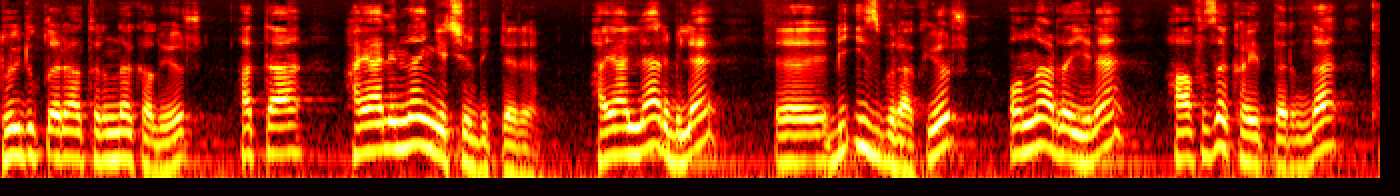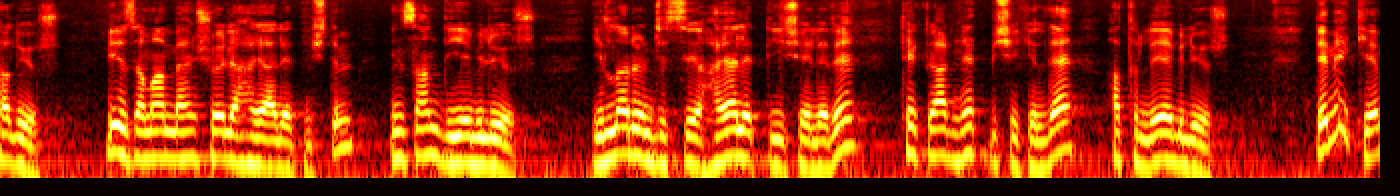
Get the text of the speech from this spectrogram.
Duydukları hatırında kalıyor. Hatta hayalinden geçirdikleri hayaller bile bir iz bırakıyor. Onlar da yine hafıza kayıtlarında kalıyor. Bir zaman ben şöyle hayal etmiştim. İnsan diyebiliyor. Yıllar öncesi hayal ettiği şeyleri tekrar net bir şekilde hatırlayabiliyor. Demek ki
